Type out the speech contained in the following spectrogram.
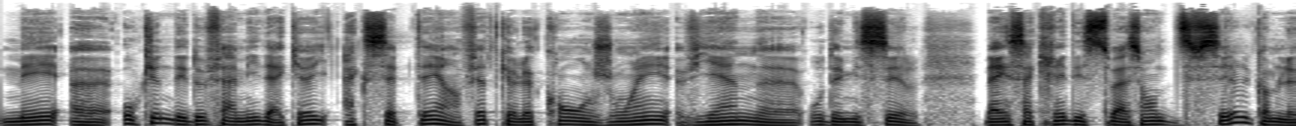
mais euh, aucune des deux familles d'accueil acceptait en fait que le conjoint vienne euh, au domicile. Ben, ça crée des situations difficiles, comme le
